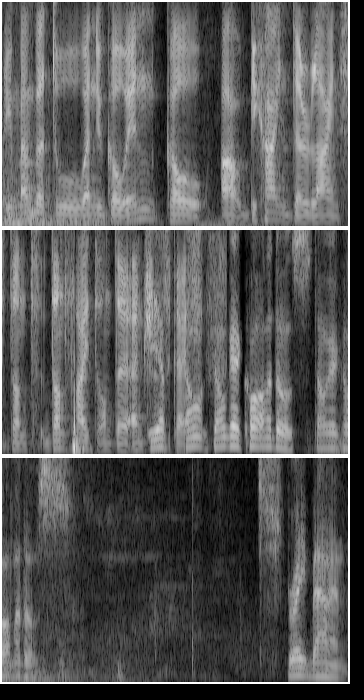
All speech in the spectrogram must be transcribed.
Remember to when you go in, go out behind their lines. Don't don't fight on the entrance, Yep. guys. Don't, don't get caught on the doors. Don't get caught on the doors. Straight behind.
